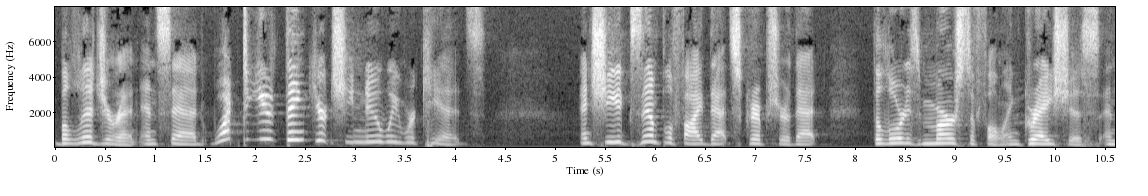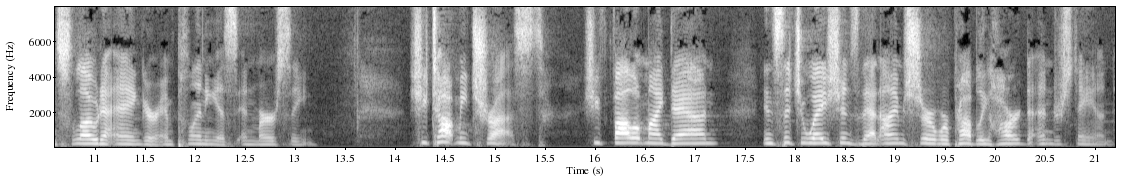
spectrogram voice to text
belligerent and said, What do you think you're. She knew we were kids. And she exemplified that scripture that the Lord is merciful and gracious and slow to anger and plenteous in mercy. She taught me trust. She followed my dad in situations that I'm sure were probably hard to understand.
